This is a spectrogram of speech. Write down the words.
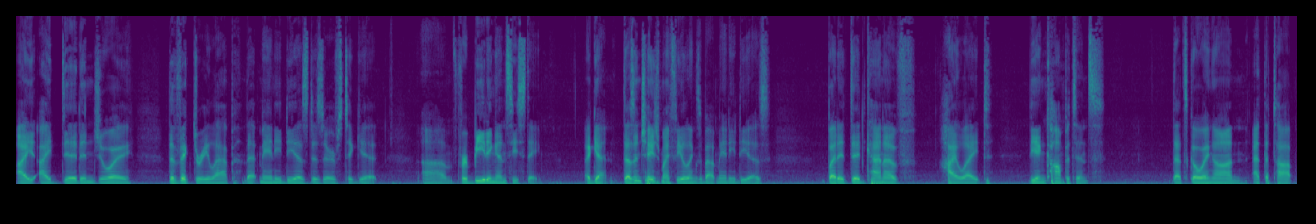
I I did enjoy the victory lap that Manny Diaz deserves to get um, for beating NC State. Again, doesn't change my feelings about Manny Diaz, but it did kind of highlight the incompetence that's going on at the top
